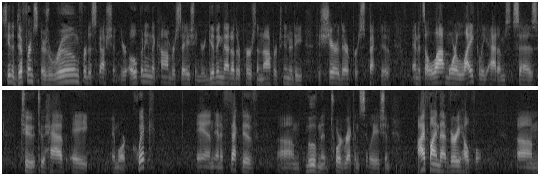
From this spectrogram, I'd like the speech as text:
See the difference? There's room for discussion. You're opening the conversation. You're giving that other person an opportunity to share their perspective. And it's a lot more likely, Adams says, to, to have a, a more quick and an effective um, movement toward reconciliation. I find that very helpful. Um,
